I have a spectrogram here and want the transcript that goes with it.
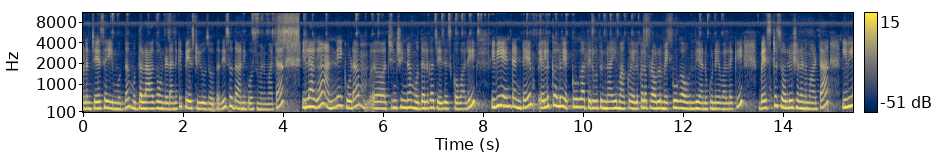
మనం చేసే ఈ ముద్ద ముద్దలాగా ఉండడానికి పేస్ట్ యూజ్ అవుతుంది. సో దానికోసం అనమాట ఇలాగా అన్నీ కూడా చిన్న చిన్న ముద్దలుగా చేసేసుకోవాలి. ఇవి ఏంటంటే ఎలుకలు ఎక్కువగా తిరుగుతున్నాయి. మాకు ఎలుకల ప్రాబ్లం ఎక్కువగా ఉంది అనుకునే వాళ్ళకి బెస్ట్ సొల్యూషన్ అనమాట. ఇవి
